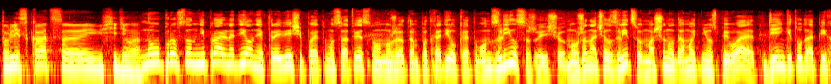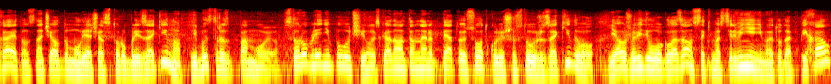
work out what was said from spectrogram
плескаться и все дела. Ну, просто он неправильно делал некоторые вещи, поэтому, соответственно, он уже там подходил к этому. Он злился же еще, но уже начал злиться, он машину домой не успевает, деньги туда пихает, он сначала думал, я сейчас 100 рублей закину и быстро помою. 100 рублей не получилось. Когда он там, наверное, пятую сотку или шестую уже закидывал, я уже видел его глаза, он с таким остервенением ее туда пихал,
